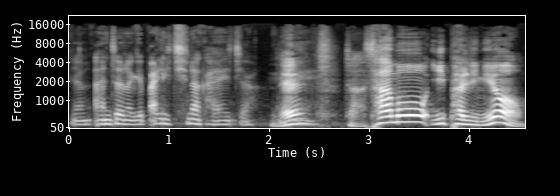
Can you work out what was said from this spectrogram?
그냥 안전하게 빨리 지나가야죠. 네. 자, 3528님이요.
